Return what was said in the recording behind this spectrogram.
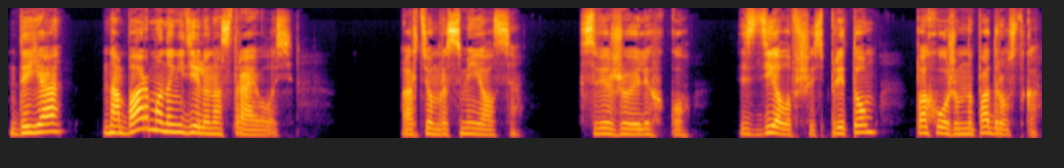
Да я на бармена неделю настраивалась. Артём рассмеялся. Свежо и легко сделавшись при том похожим на подростка.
